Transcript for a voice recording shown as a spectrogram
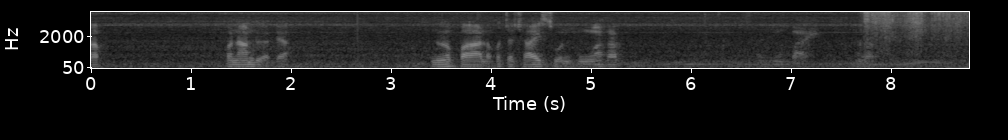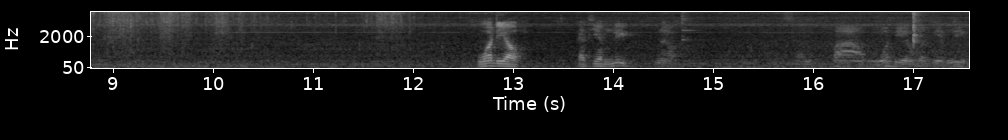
ครับพอน้ำเดือดแล้ว เนื้อปลาเราก็จะใช้ส่วนหัวครับใส่ลงไปนะครับ หัวเดียวกระเทียมรีบนะครับ ปลาหัวเดียวกระเทียมรีบ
